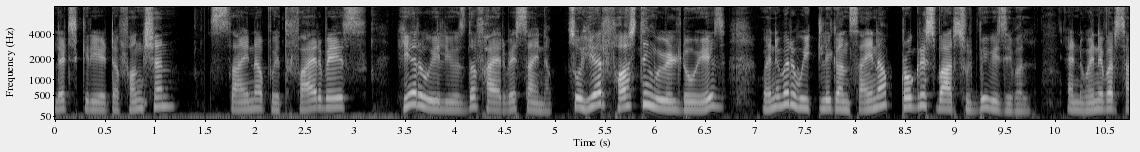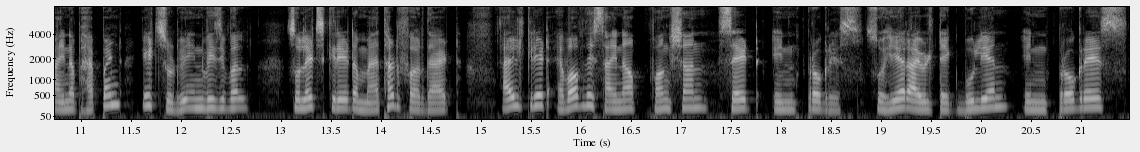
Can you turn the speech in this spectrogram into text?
Let's create a function sign up with firebase. Here we will use the firebase sign up. So here first thing we will do is whenever we click on sign up progress bar should be visible and whenever sign up happened it should be invisible. So let's create a method for that. I will create above the sign up function set in progress. So here I will take boolean in progress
